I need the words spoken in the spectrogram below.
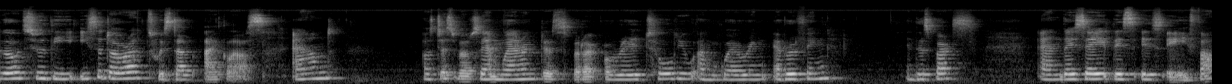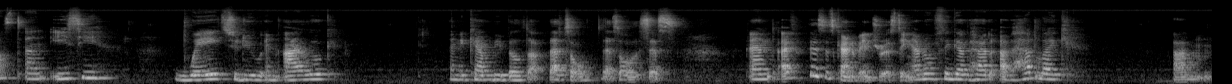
Go to the Isadora Twist Up Eye Gloss. And I was just about to say I'm wearing this, but I already told you I'm wearing everything in this box. And they say this is a fast and easy way to do an eye look. And it can be built up, that's all, that's all it says. And I think this is kind of interesting. I don't think I've had, I've had like um,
